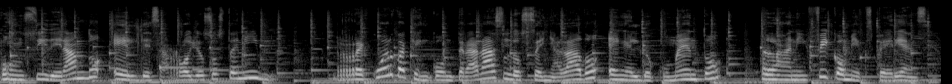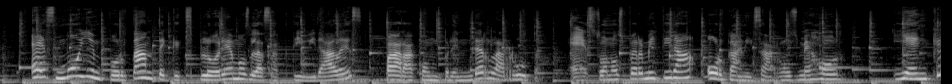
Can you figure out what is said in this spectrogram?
considerando el desarrollo sostenible Recuerda que encontrarás lo señalado en el documento Planifico mi experiencia. Es muy importante que exploremos las actividades para comprender la ruta. Esto nos permitirá organizarnos mejor. ¿Y en qué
